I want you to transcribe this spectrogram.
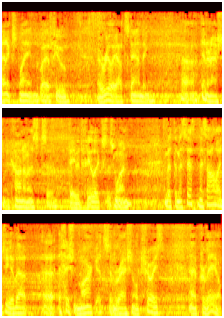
and explained by a few uh, really outstanding uh, international economists. David Felix is one. But the myth- mythology about efficient markets and rational choice prevailed.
